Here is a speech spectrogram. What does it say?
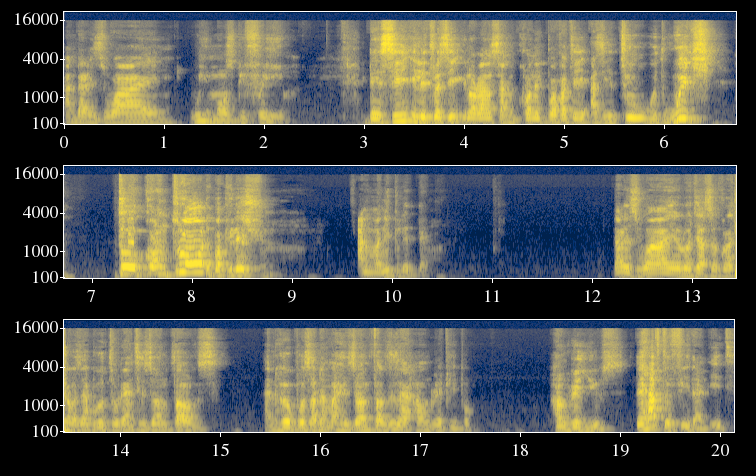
And that is why we must be free. They see illiteracy, ignorance, and chronic poverty as a tool with which to control the population and manipulate them. That is why Rochas Okorocha was able to rent his own thugs and help of them his own thugs. These are hungry people, hungry youths. They have to feed and eat.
